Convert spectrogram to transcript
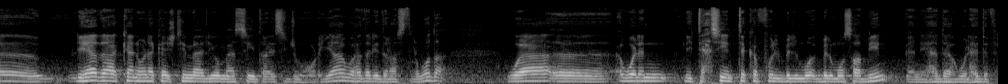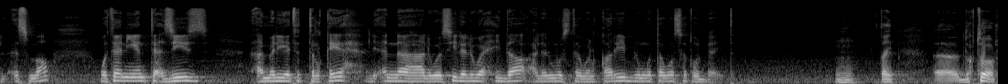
آه لهذا كان هناك اجتماع اليوم مع السيد رئيس الجمهورية وهذا لدراسة الوضع. وأولا آه، لتحسين التكفل بالمصابين يعني هذا هو الهدف الأسمى. وثانيا تعزيز عملية التلقيح لأنها الوسيلة الوحيدة على المستوى القريب المتوسط والبعيد. طيب آه، دكتور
